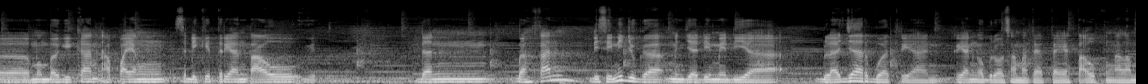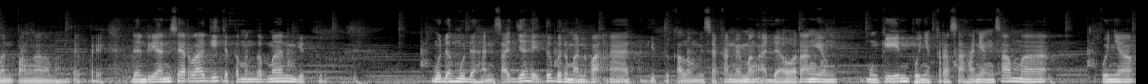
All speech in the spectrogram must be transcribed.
eh, membagikan apa yang sedikit Rian tahu gitu. Dan bahkan di sini juga menjadi media belajar buat Rian. Rian ngobrol sama Teteh, tahu pengalaman-pengalaman Teteh, dan Rian share lagi ke teman-teman gitu mudah-mudahan saja itu bermanfaat gitu kalau misalkan memang ada orang yang mungkin punya keresahan yang sama punya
